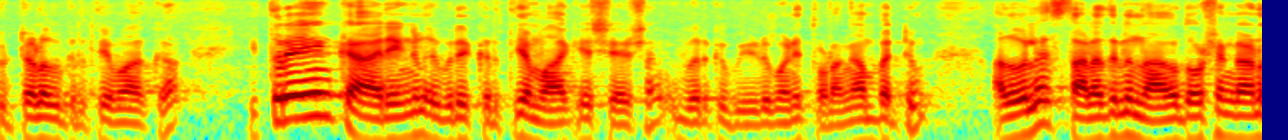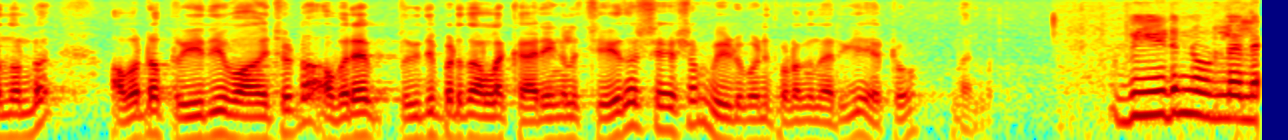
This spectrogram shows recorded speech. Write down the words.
ചുറ്റളവ് കൃത്യമാക്കുക. ഇത്രയും കാര്യങ്ങൾ ഇവർ കൃത്യമാക്കിയ ശേഷം ഇവർക്ക് വീട് പണി തുടങ്ങാൻ പറ്റും. അതുപോലെ സ്ഥലത്തിന് നാഗദോഷം കാണുന്നുണ്ട്. അവരുടെ പ്രീതി വാങ്ങിച്ചിട്ട് അവരെ പ്രീതിപ്പെടുത്താനുള്ള കാര്യങ്ങൾ ചെയ്ത ശേഷം വീട് പണി തുടങ്ങുന്നതായിരിക്കും ഏറ്റവും നല്ലത്. വീടിനുള്ളിൽ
